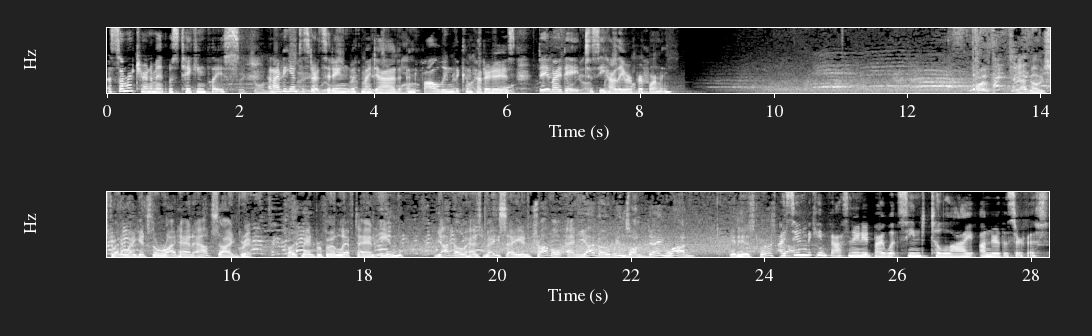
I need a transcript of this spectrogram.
A summer tournament was taking place, and I began to start sitting with my dad and following the competitors day by day to see how they were performing. Yago straight away gets the right hand outside grip. Both men prefer left hand in. Yago has Meisei in trouble, and Yago wins on day one in his first. I soon became fascinated by what seemed to lie under the surface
